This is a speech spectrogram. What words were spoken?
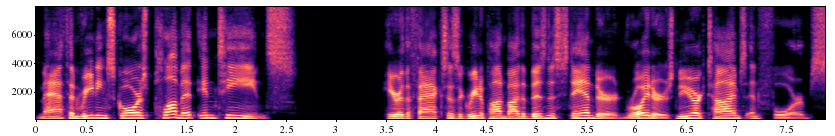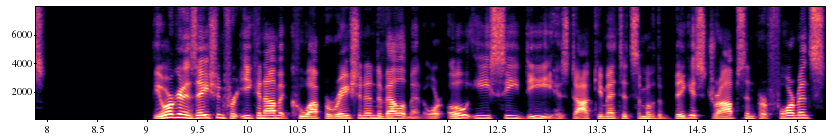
Math and reading scores plummet in teens. Here are the facts as agreed upon by the Business Standard, Reuters, New York Times, and Forbes. The Organization for Economic Cooperation and Development, or OECD, has documented some of the biggest drops in performance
